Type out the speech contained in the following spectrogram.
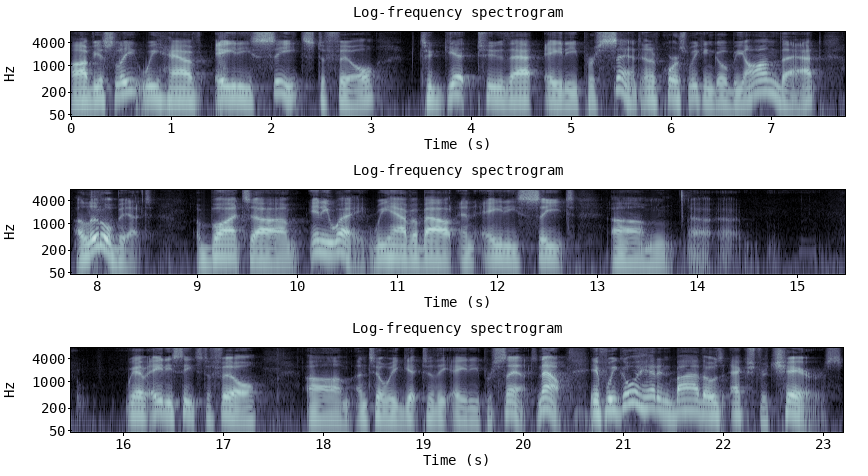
obviously we have 80 seats to fill to get to that 80%. And of course, we can go beyond that a little bit. But uh, anyway, we have about an 80 seat, um, uh, uh we have 80 seats to fill um, until we get to the 80%. Now, if we go ahead and buy those extra chairs,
